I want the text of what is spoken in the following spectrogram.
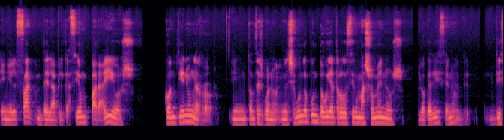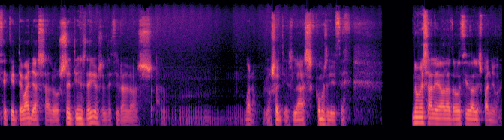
en el FAQ de la aplicación para iOS contiene un error. Entonces, bueno, en el segundo punto voy a traducir más o menos lo que dice, ¿no? Dice que te vayas a los settings de ellos, es decir, a los... bueno, los settings, las... ¿Cómo se dice? No me sale ahora traducido al español.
